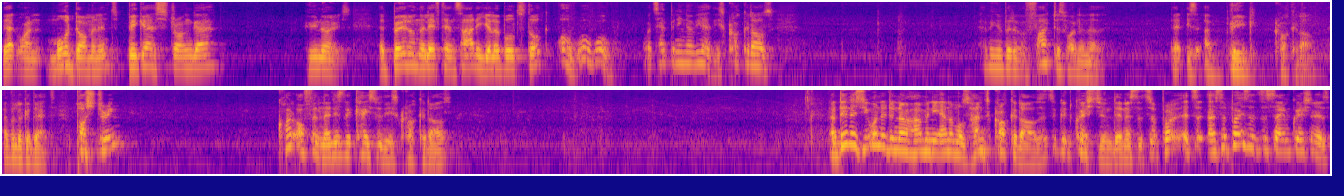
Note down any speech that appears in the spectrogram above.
that one more dominant, bigger, stronger. Who knows? That bird on the left-hand side, a yellow-billed stork. Oh, whoa, whoa. What's happening over here? These crocodiles having a bit of a fight with one another. That is a big crocodile. Have a look at that. Posturing. Quite often that is the case with these crocodiles. Now, Dennis, you wanted to know how many animals hunt crocodiles. It's a good question, Dennis. It's a, it's a, I suppose it's the same question as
